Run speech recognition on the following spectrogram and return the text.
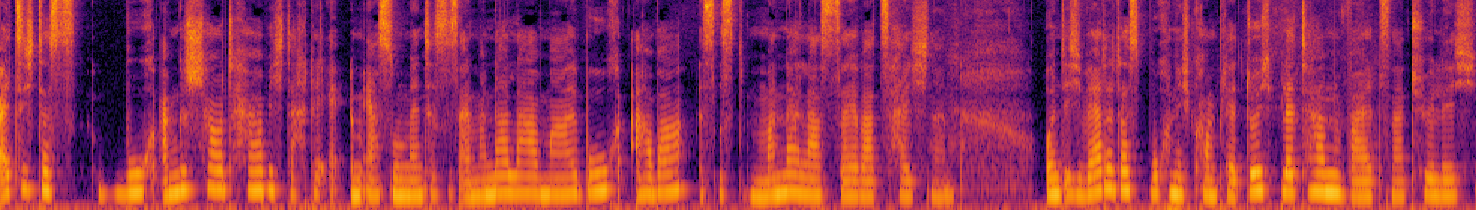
als ich das Buch angeschaut habe, ich dachte im ersten Moment, es ist ein Mandala-Malbuch, aber es ist Mandalas selber zeichnen. Und ich werde das Buch nicht komplett durchblättern, weil es natürlich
